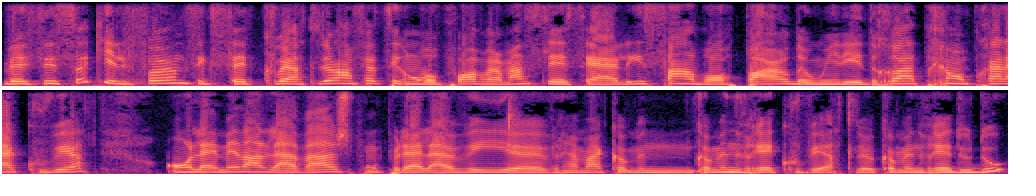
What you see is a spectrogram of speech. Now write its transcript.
Ben c'est ça qui est le fun, c'est que cette couverte-là, en fait, c'est qu'on va pouvoir vraiment se laisser aller sans avoir peur de mouiller les draps. Après, on prend la couverte, on la met dans le lavage, puis on peut la laver euh, vraiment comme une comme une vraie couverte, là, comme une vraie doudou.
